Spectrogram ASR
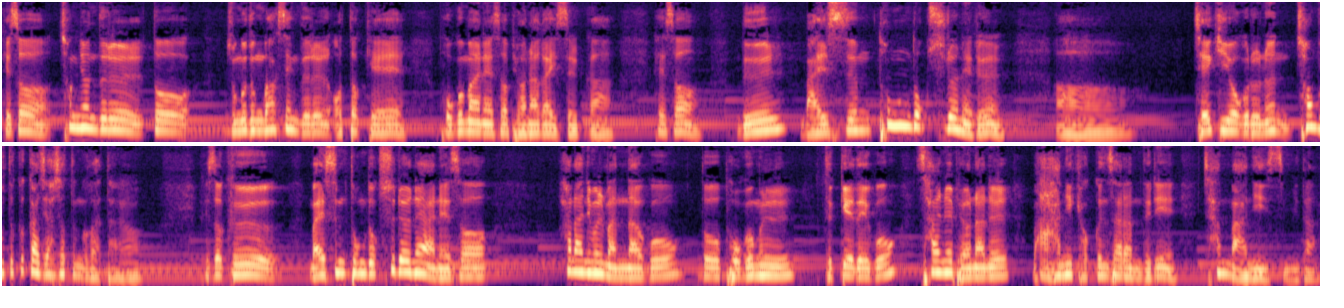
그래서 청년들을 또 중고등부 학생들을 어떻게 복음 안에서 변화가 있을까 해서 늘 말씀 통독 수련회를 어, 제 기억으로는 처음부터 끝까지 하셨던 것 같아요. 그래서 그 말씀 통독 수련회 안에서 하나님을 만나고 또 복음을 듣게 되고 삶의 변화를 많이 겪은 사람들이 참 많이 있습니다.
